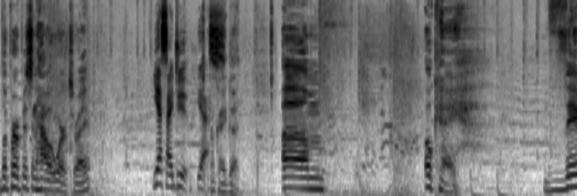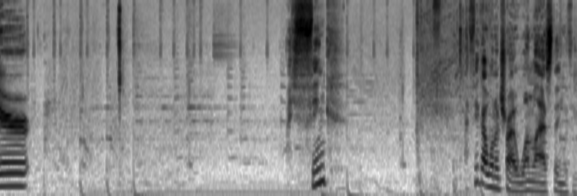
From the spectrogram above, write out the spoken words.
the purpose and how it works, right? Yes, I do. Yes. Okay, good. Um. Okay. There. I think. I think I want to try one last thing with you.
